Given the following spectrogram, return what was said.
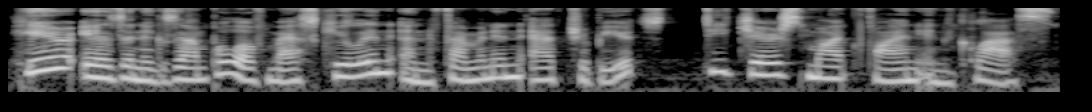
Here is an example of masculine and feminine attributes teachers might find in class.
